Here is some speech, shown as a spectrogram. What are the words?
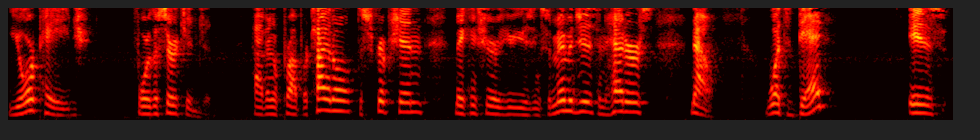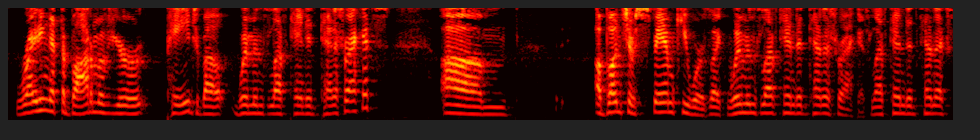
your page for the search engine having a proper title, description, making sure you're using some images and headers. Now, what's dead is writing at the bottom of your page about women's left-handed tennis rackets. Um, a bunch of spam keywords like women's left-handed tennis rackets, left-handed tennis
